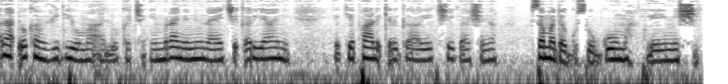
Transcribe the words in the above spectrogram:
Ana ɗaukan video ma a lokacin. Imran ya nuna ya ce ƙarya ne ya ke fara kirgawa ya ce gashi nan sama da guso goma ya yi mishi.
